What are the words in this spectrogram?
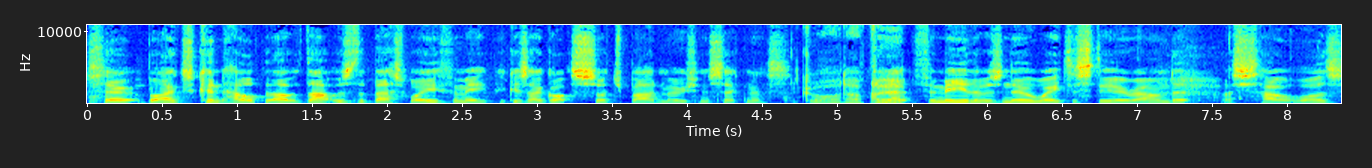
so but I just couldn't help it. That, was- that was the best way for me because I got such bad motion sickness, God, I and bet. that, for me there was no way to steer around it. That's just how it was.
